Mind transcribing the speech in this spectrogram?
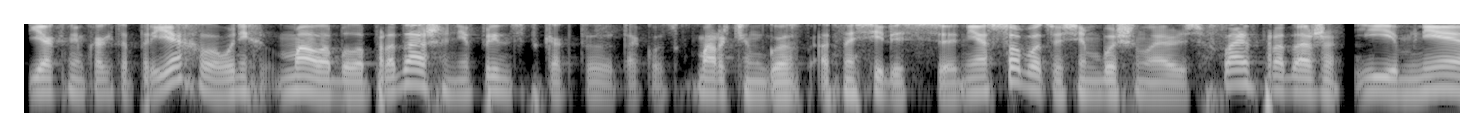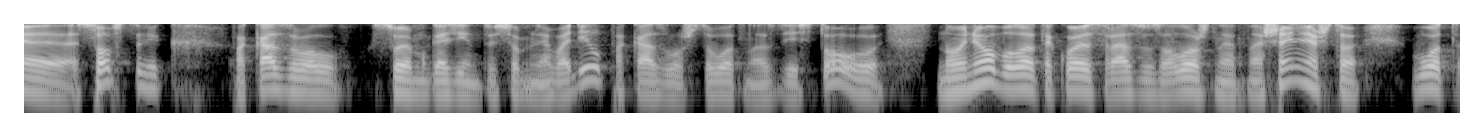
я к ним как-то приехал, у них мало было продаж, они, в принципе, как-то так вот к маркетингу относились не особо, то есть им больше нравились офлайн продажи И мне собственник показывал свой магазин, то есть он меня водил, показывал, что вот у нас здесь то, но у него было такое сразу заложенное отношение, что вот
